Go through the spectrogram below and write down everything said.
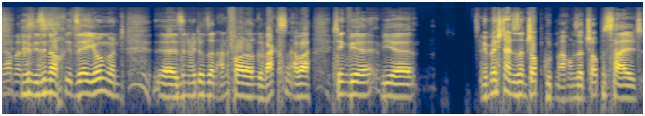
Ja, wir sind noch sehr jung und äh, sind mit unseren Anforderungen gewachsen, aber ich denke, wir, wir, wir möchten halt unseren Job gut machen. Unser Job ist halt,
